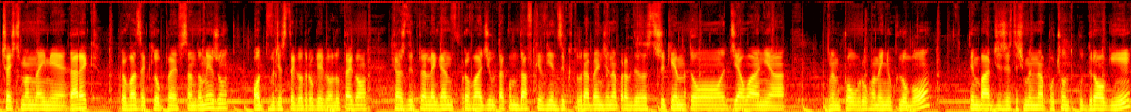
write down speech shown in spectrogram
Cześć, mam na imię Darek, prowadzę klub w Sandomierzu od 22 lutego. Każdy prelegent prowadził taką dawkę wiedzy, która będzie naprawdę zastrzykiem do działania em, po uruchomieniu klubu. Tym bardziej, że jesteśmy na początku drogi,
